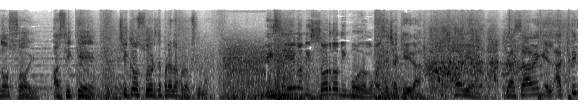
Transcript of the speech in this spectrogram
no soy. Así que, chicos, suerte para la próxima. Ni ciego, ni sordo, ni mudo, como dice Shakira. Muy bien, ya saben, el acting.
